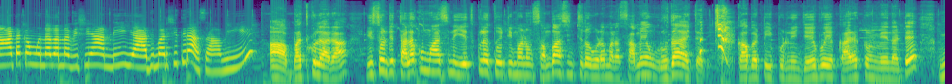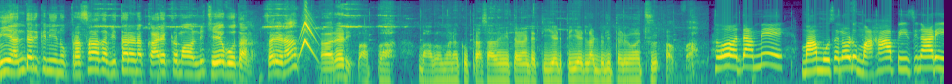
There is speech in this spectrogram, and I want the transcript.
నాటకం ఉన్నదన్న విషయాన్ని యాది మరిచితిరా స్వామి? ఆ బతుకులారా ఇటువంటి తలకు మాసిన ఎతుకులతోటి మనం సంభాషించడం కూడా మన సమయం వృధా అవుతుంది కాబట్టి ఇప్పుడు నేను చేయబోయే కార్యక్రమం ఏంటంటే మీ అందరికి నేను ప్రసాద వితరణ కార్యక్రమాన్ని చేయబోతాను. సరేనా? రెడీ. అబ్బా బాబా మనకు ప్రసాదం ఇస్తాడంటే తీయడి తీయడి లడ్డూలు ఇస్తాడు కావచ్చు. అబ్బా. ఓ తమ్మి మా ముసలోడు మహా పీచినారి.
